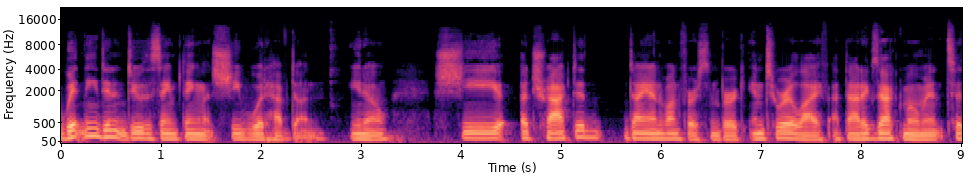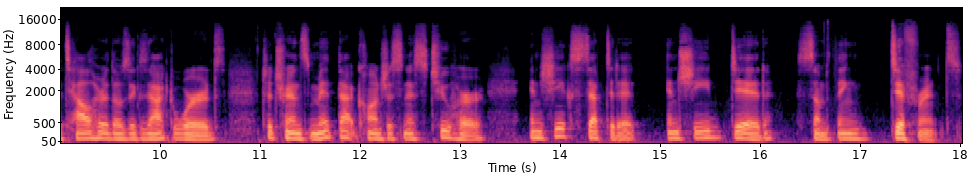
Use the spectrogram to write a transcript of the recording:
Whitney didn't do the same thing that she would have done. You know, she attracted Diane von Furstenberg into her life at that exact moment to tell her those exact words, to transmit that consciousness to her, and she accepted it and she did something different.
